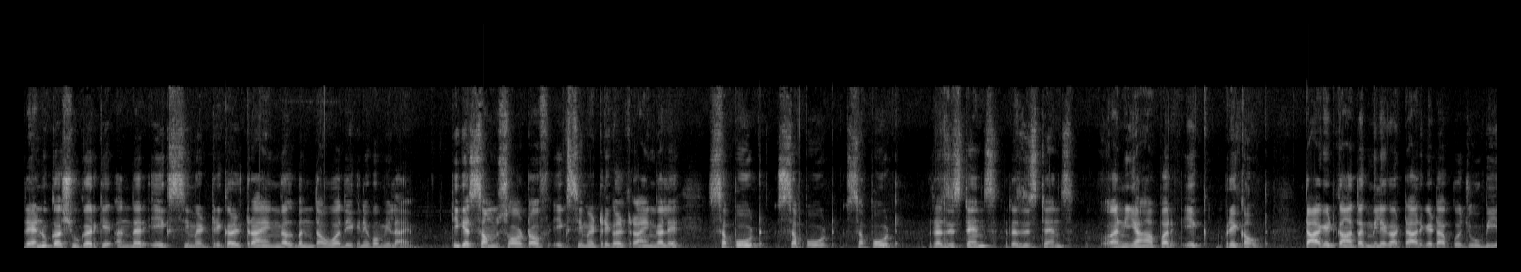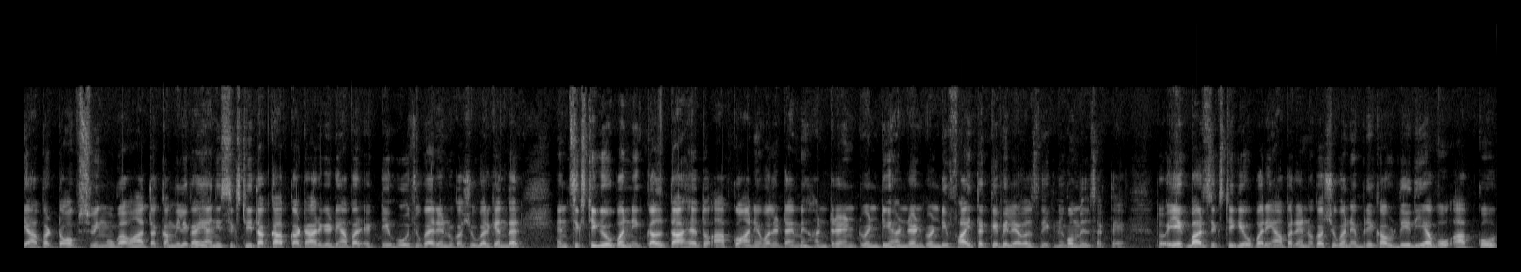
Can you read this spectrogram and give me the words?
रेणुका शुगर के अंदर एक सिमेट्रिकल ट्राइंगल बनता हुआ देखने को मिला है। ठीक है सम सॉर्ट ऑफ़ एक सिमेट्रिकल ट्राइंगल है। Support support support resistance resistance and यहाँ पर एक ब्रेकआउट टारगेट कहाँ तक मिलेगा? टारगेट आपको जो भी यहाँ पर टॉप स्विंग होगा, वहाँ तक का मिलेगा। यानी 60 तक का आपका टारगेट यहाँ पर एक्टिव हो चुका है रेनुका शुगर के अंदर। एंड 60 के ऊपर निकलता है तो आपको आने वाले टाइम में 120 125 तक के भी लेवल्स देखने को मिल सकते हैं। तो एक बार 60 के ऊपर यहाँ पर रेनुका शुगर ने ब्रेकआउट दे दिया, वो आपको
